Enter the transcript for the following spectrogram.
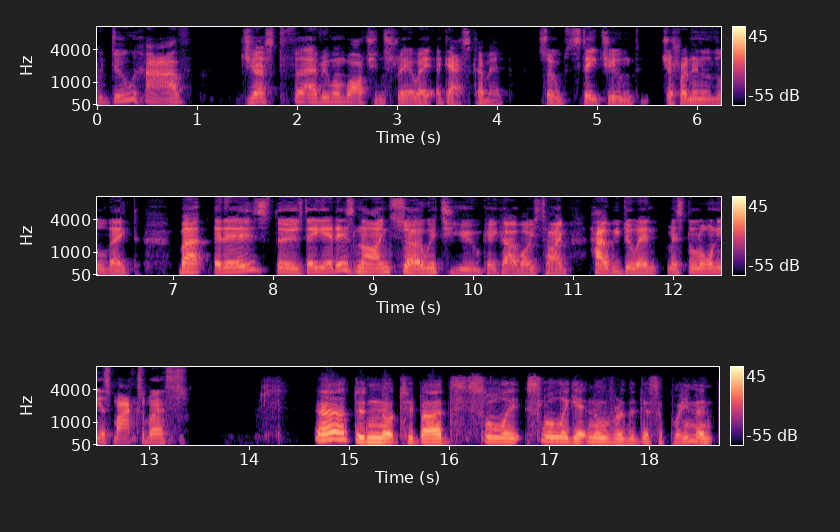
we do have just for everyone watching straight away a guest coming. So stay tuned. Just running a little late, but it is Thursday. It is nine, so it's UK Cowboys time. How we doing, Mister Lornius Maximus? Uh, doing not too bad. Slowly, slowly getting over the disappointment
